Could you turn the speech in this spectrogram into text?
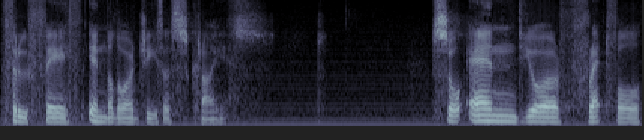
through faith in the Lord Jesus Christ? So end your fretful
